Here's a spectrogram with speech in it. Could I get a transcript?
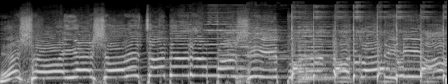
এসো এসোর চাদর পাশে পূর্ণ করিয়া।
